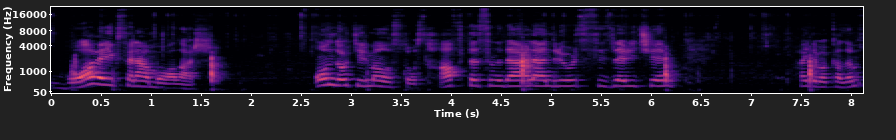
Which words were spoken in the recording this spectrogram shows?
Boğa ve yükselen boğalar. 14-20 Ağustos haftasını değerlendiriyoruz sizler için. Haydi bakalım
